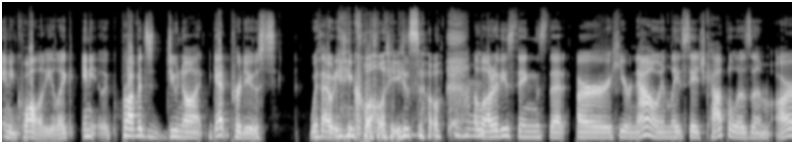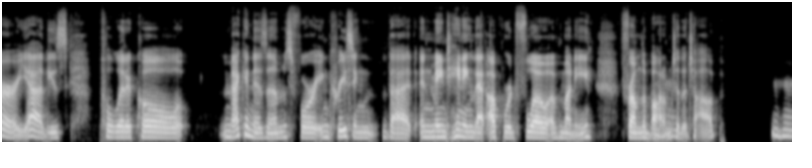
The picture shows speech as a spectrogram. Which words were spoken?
inequality. Like any like, profits do not get produced without inequality. So mm-hmm. a lot of these things that are here now in late stage capitalism are, yeah, these political mechanisms for increasing that and maintaining that upward flow of money from the bottom mm-hmm. to the top. Mm-hmm.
